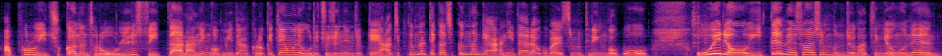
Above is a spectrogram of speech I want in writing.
앞으로 이 주가는 들어 올릴 수 있다라는 겁니다. 그렇기 때문에 우리 주주님들께 아직 끝날 때까지 끝난 게 아니다라고 말씀을 드린 거고 오히려 이때 매수하신 분들 같은 경우는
